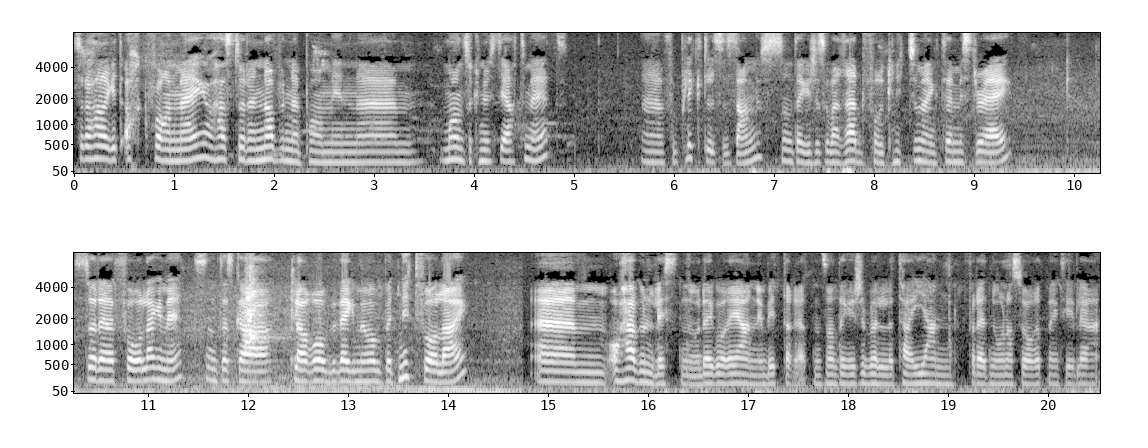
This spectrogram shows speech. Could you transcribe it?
Så da har jeg et ark foran meg, og her står det navnet på min uh, mann som knuste hjertet mitt. Eh, forpliktelsesangst, sånn at jeg ikke skal være redd for å knytte meg til Mr. A. Så det er forlaget mitt, sånn at jeg skal klare å bevege meg over på et nytt forlag. Um, og hevnlisten, og det går igjen i bitterheten, sånn at jeg ikke vil ta igjen fordi noen har såret meg tidligere.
